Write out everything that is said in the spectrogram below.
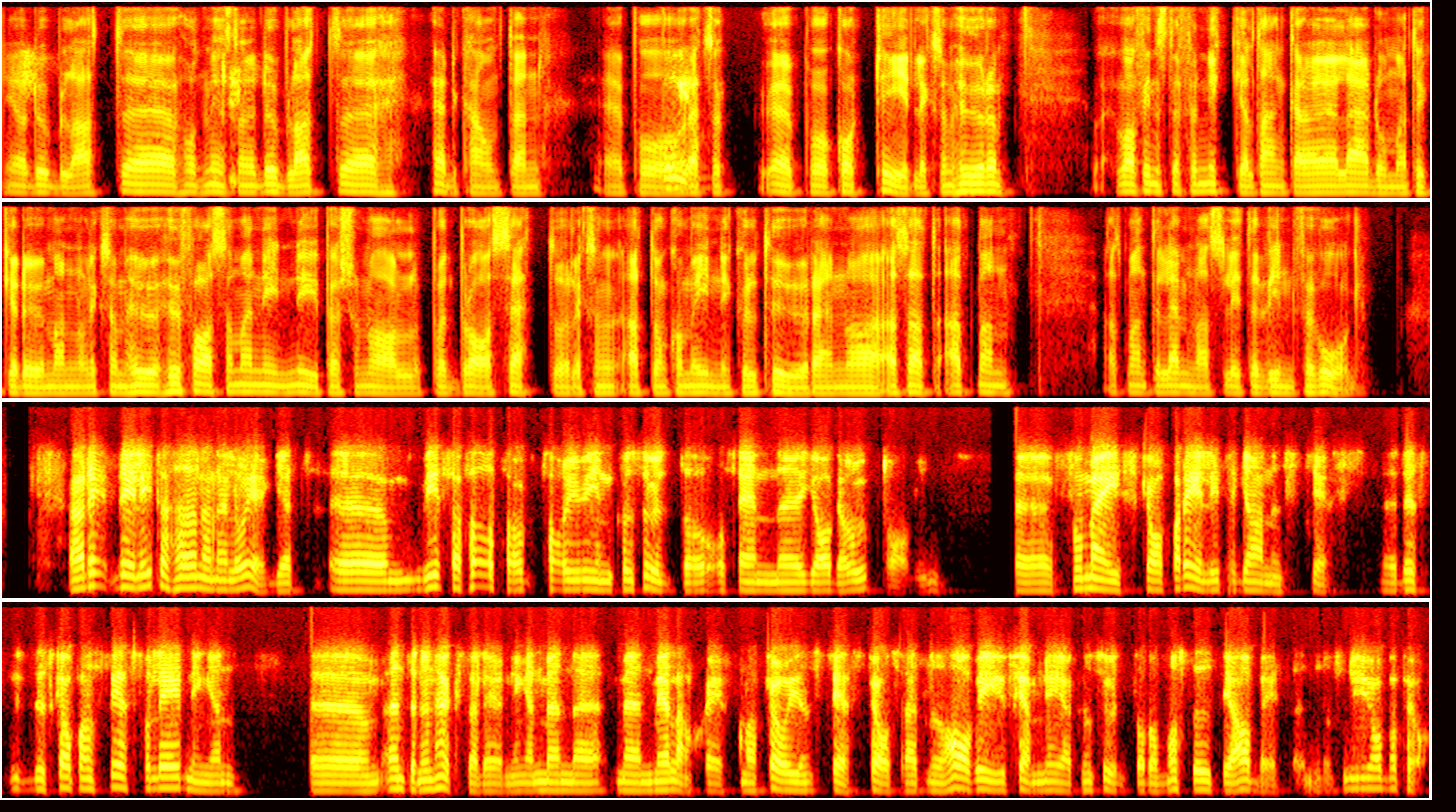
ni har dubblat, eh, åtminstone dubblat eh, headcounten eh, på, Oh ja. rätt så, eh, på kort tid. Liksom hur, vad finns det för nyckeltankar eller lärdomar tycker du? Man, liksom, hur, hur fasar man in ny personal på ett bra sätt och liksom, att de kommer in i kulturen och alltså att, att, man, att man inte lämnas lite vind för våg? Ja, det, det är lite hönan eller ägget. Eh, vissa företag tar ju in konsulter och sen eh, jagar uppdragen. Eh, för mig skapar det lite grann en stress. Eh, det, det skapar en stress för ledningen. Eh, inte den högsta ledningen men, eh, men mellancheferna får ju en stress på sig att nu har vi ju fem nya konsulter, de måste ut i arbete. Nu får ni jobba på.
